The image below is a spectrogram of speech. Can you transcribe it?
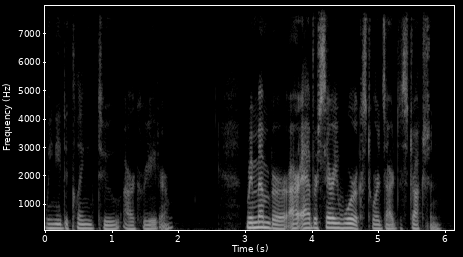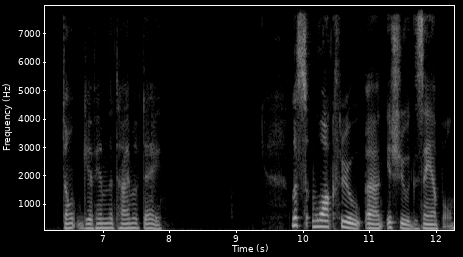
We need to cling to our Creator. Remember, our adversary works towards our destruction. Don't give him the time of day. Let's walk through an issue example,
